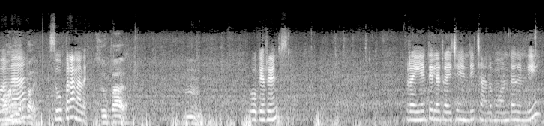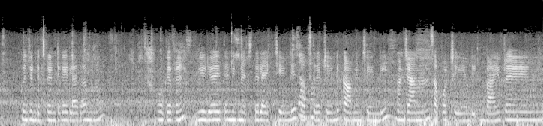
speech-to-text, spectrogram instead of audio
బాగుందా? సూపర్ అనాలి. సూపర్. ఓకే ఫ్రెండ్స్ ఫ్రై అయితే ఇలా ట్రై చేయండి. చాలా బాగుంటుందండి. కొంచెం డిఫరెంట్గా ఇలాగా మనం ఓకే ఫ్రెండ్స్ వీడియో అయితే మీకు నచ్చితే లైక్ చేయండి సబ్స్క్రైబ్ చేయండి కామెంట్ చేయండి. మన ఛానల్ని సపోర్ట్ చేయండి. Bye friends.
